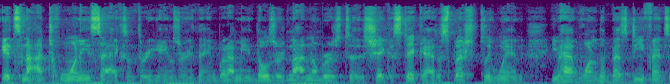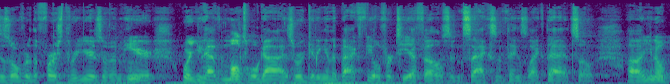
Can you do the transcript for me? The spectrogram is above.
it's not 20 sacks in three games or anything, but I mean, those are not numbers to shake a stick at, especially when you have one of the best defenses over the first three years of him here, where you have multiple guys who are getting in the backfield for TFLs and sacks and things like that. So, uh, you know,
